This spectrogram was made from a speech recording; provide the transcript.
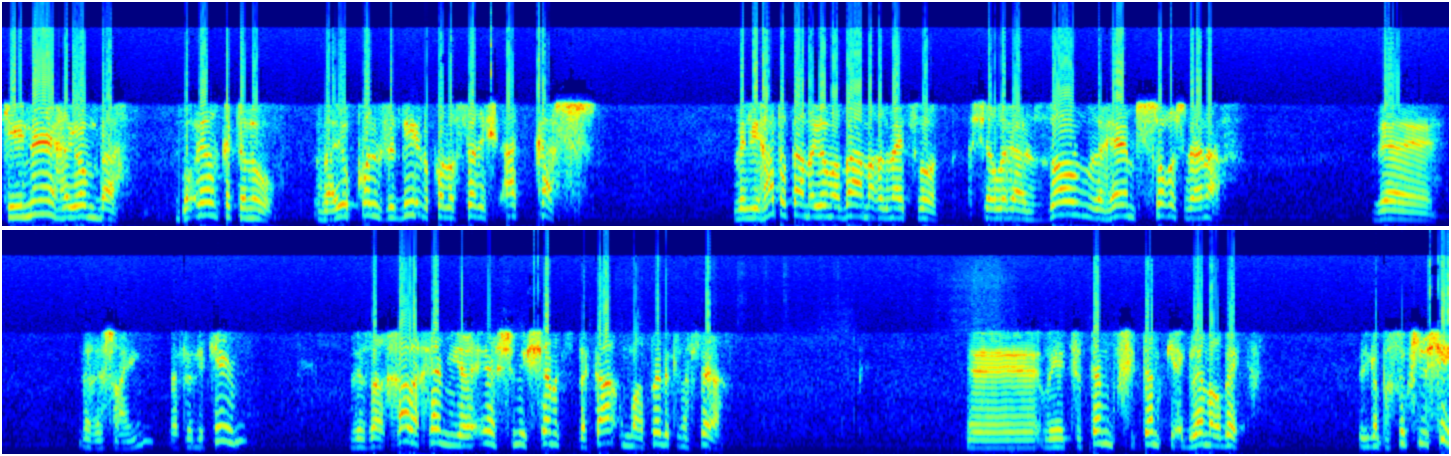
כי הנה היום בא, בוער כתנור, והיו כל זדים וכל עושה רשעת קש. וליהט אותם היום הבא, אמר אדוני צבאות, אשר לא יעזוב להם שורש וענף. ורשעים, והצדיקים, וזרחה לכם יראה שמי שמץ צדקה ומרפא בכנפיה. אה, ויצאתם פשיטם כעגלי מרבק. יש גם פסוק שלישי.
